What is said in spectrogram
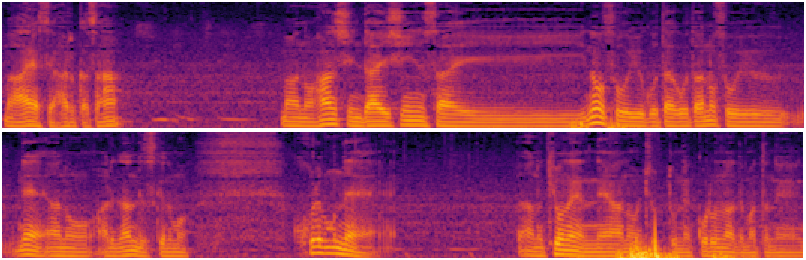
まあ、綾瀬はるかさん、まあ、あの阪神大震災のそういうごたごたのそういうねあのあれなんですけどもこれもねあの去年ねあのちょっとねコロナでまたね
